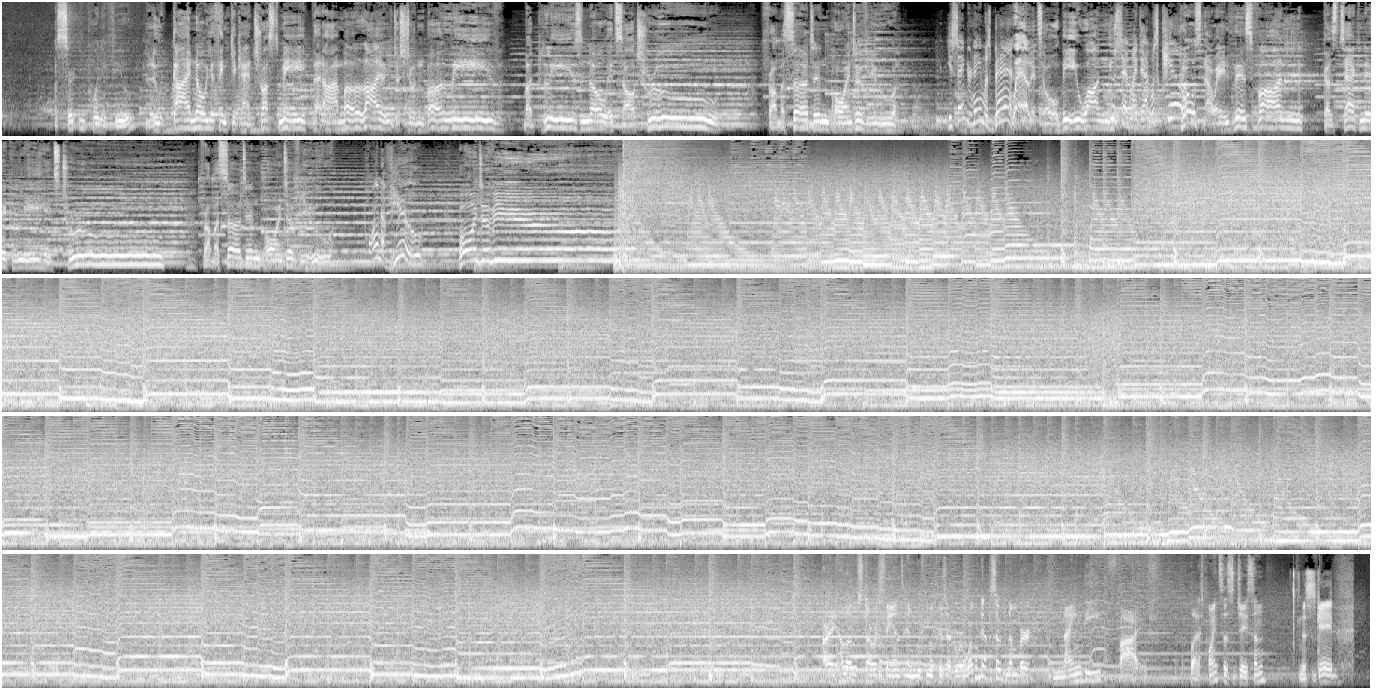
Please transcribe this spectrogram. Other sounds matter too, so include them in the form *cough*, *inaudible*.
A certain point of view? Luke, I know you think you can't trust me, that I'm alive, just shouldn't believe. But please know it's all true, from a certain point of view. You said your name was Ben. Well, it's Obi-Wan. You said my dad was killed. Close now, ain't this fun? Cause technically it's true, from a certain point of view. Point of view? Point of view! Everywhere. Welcome to episode number 95 of Blast Points. This is Jason. And this is Gabe.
